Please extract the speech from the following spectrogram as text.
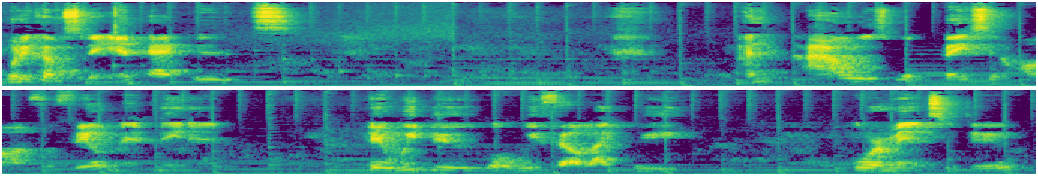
when it comes to the impact, it's I, I always would base it on fulfillment, meaning did we do what we felt like we were meant to do?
